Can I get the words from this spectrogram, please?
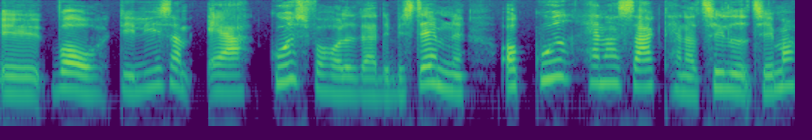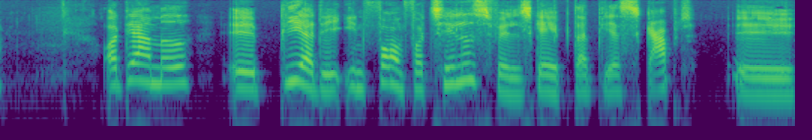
øh, hvor det ligesom er Guds forholdet, der er det bestemmende. Og Gud, han har sagt, han har tillid til mig. Og dermed øh, bliver det en form for tillidsfællesskab, der bliver skabt øh,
